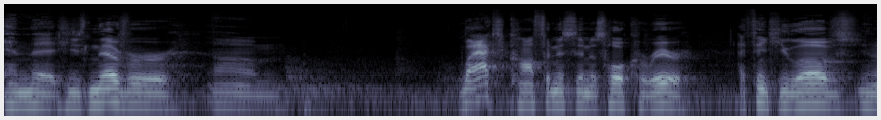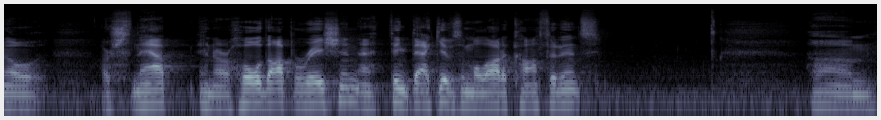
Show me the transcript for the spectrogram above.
and that he's never um, lacked confidence in his whole career. I think he loves, you know, our snap and our hold operation. I think that gives him a lot of confidence. Um,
